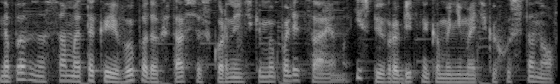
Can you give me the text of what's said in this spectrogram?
Напевно, саме такий випадок стався з корнинськими поліцаями і співробітниками німецьких установ.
